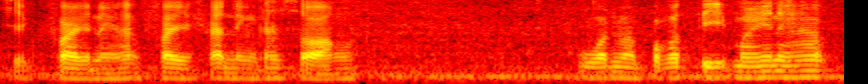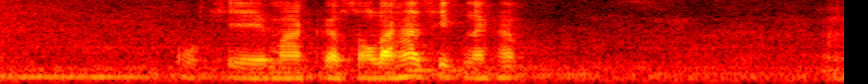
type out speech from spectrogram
เช็คไฟนะครับ ไฟคันหนึ่งคันสองวนมาปกติไหมนะครับ โอเคมาเกือบ 250 นะครับอะ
